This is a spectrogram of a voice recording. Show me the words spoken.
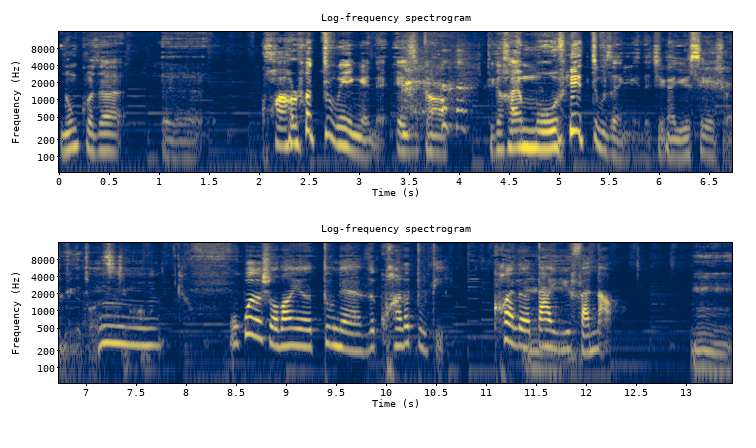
侬觉着呃快乐多一眼呢，还是讲 迭个好像麻烦多一眼呢？就讲有三个小人搿种子情况。嗯，我觉着小朋友多呢是快乐多点，快乐大于烦恼。嗯，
